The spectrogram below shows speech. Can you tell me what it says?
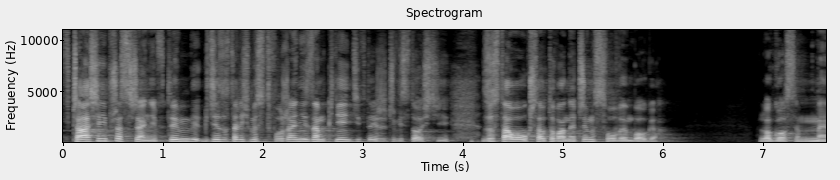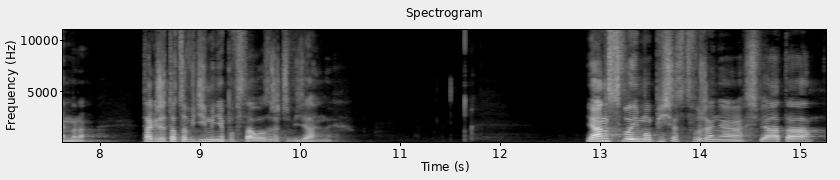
w czasie i przestrzeni, w tym, gdzie zostaliśmy stworzeni, zamknięci w tej rzeczywistości, zostało ukształtowane czym? Słowem Boga logosem, memra. Także to, co widzimy, nie powstało z rzeczy widzialnych. Jan w swoim opisie stworzenia świata,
